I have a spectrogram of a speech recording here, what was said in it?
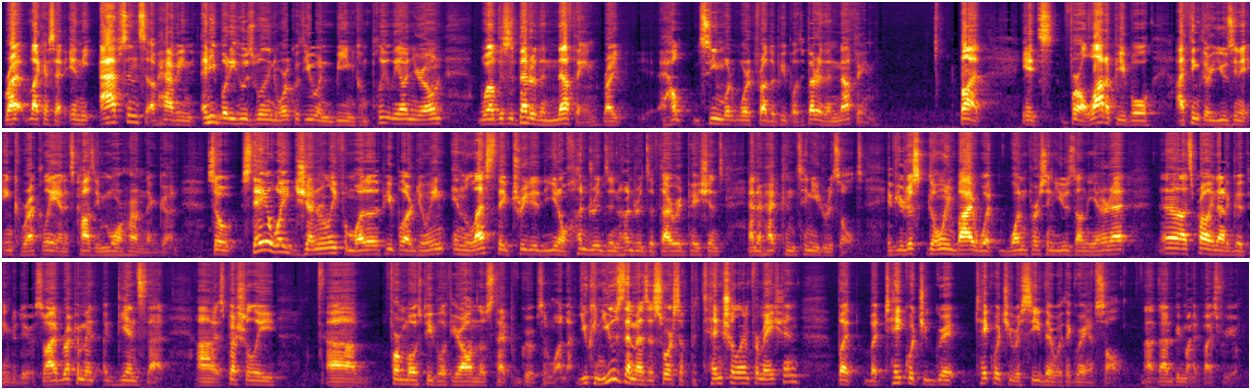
Right? Like I said, in the absence of having anybody who's willing to work with you and being completely on your own, well, this is better than nothing, right? Help seeing what worked for other people. It's better than nothing. But it's for a lot of people, I think they're using it incorrectly and it's causing more harm than good. So stay away generally from what other people are doing unless they've treated, you know, hundreds and hundreds of thyroid patients and have had continued results. If you're just going by what one person used on the internet, eh, that's probably not a good thing to do. So I'd recommend against that, uh, especially uh, for most people if you're on those type of groups and whatnot. You can use them as a source of potential information, but but take what you take what you receive there with a grain of salt. That, that'd be my advice for you.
